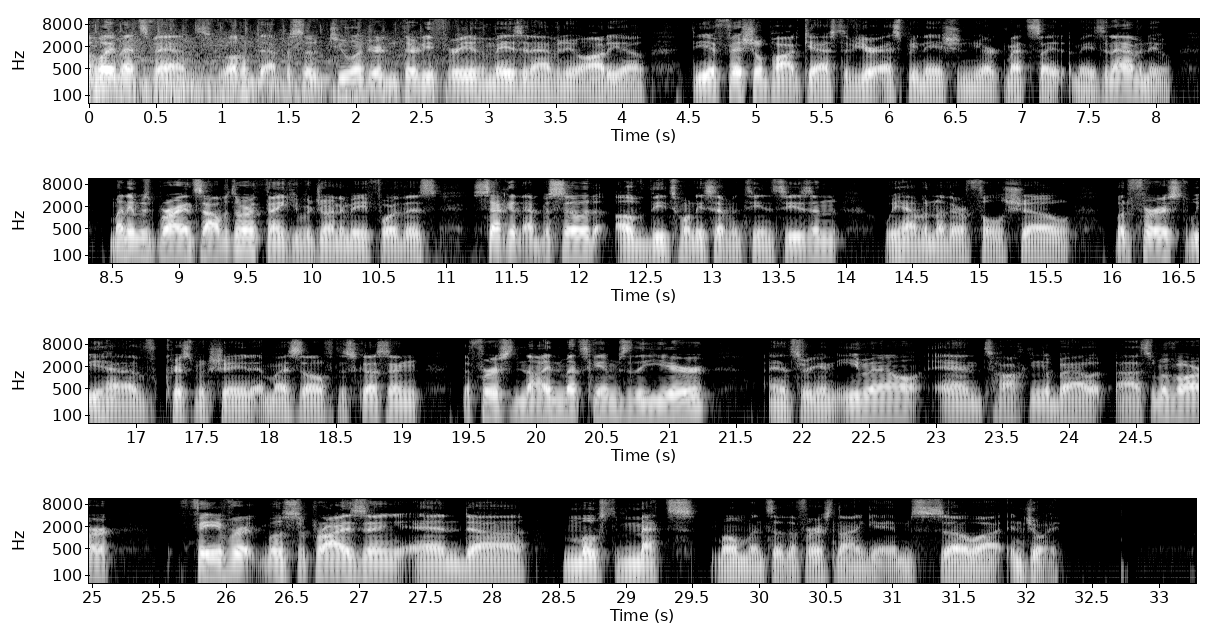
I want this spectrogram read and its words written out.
Ahoy, Mets fans! Welcome to episode 233 of Amazing Avenue Audio, the official podcast of your SB Nation New York Mets site, Amazing Avenue. My name is Brian Salvatore. Thank you for joining me for this second episode of the 2017 season. We have another full show, but first we have Chris McShane and myself discussing the first nine Mets games of the year, answering an email, and talking about uh, some of our favorite, most surprising, and uh, most Mets moments of the first nine games. So uh, enjoy.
